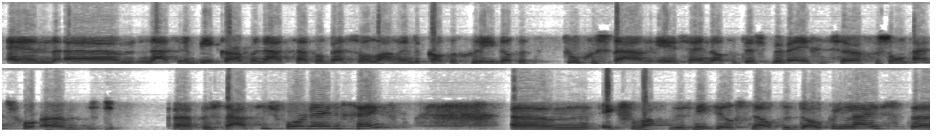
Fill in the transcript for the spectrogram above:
En ehm natriumbicarbonate staat al best wel lang in de categorie dat het toegestaan is en dat het dus bewezen gezondheidsprestatiesvoordelen geeft. Um, ik verwacht dus niet heel snel op de dopinglijst uh,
